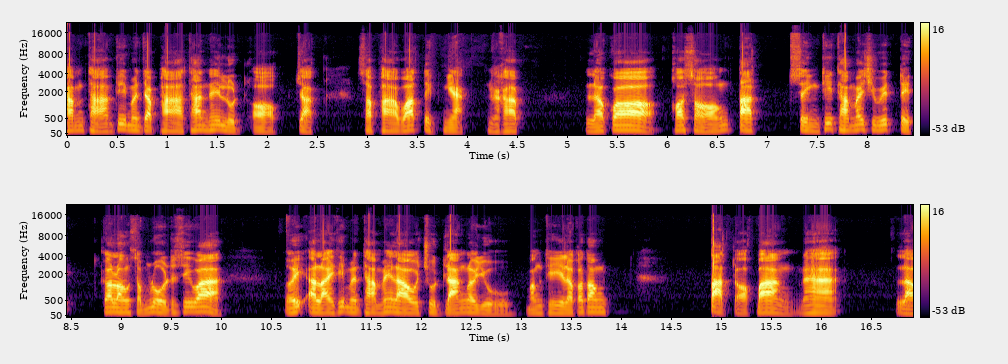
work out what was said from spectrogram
คำถามที่มันจะพาท่านให้หลุดออกจากสภาวะติดแงกนะครับ แล้วก็ข้อ 2 ตัดสิ่งที่ทำให้ชีวิตติด ก็ลองสำรวจดูซิว่าเอ้ยอะไรที่มันทำให้เราฉุดลั้งเราอยู่ บางทีเราก็ต้องตัดออกบ้างนะฮะเรา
